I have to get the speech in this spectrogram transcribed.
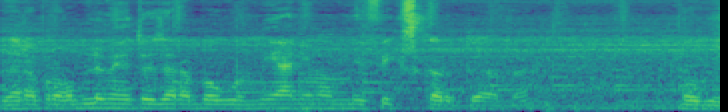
जरा प्रॉब्लेम येतो जरा बघू. मी आणि मम्मी फिक्स करतोय आता. बघू.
